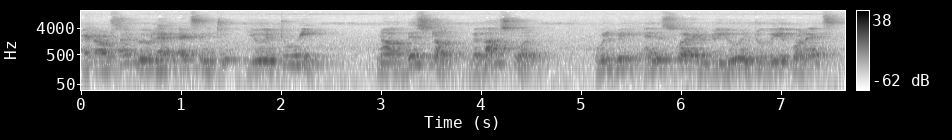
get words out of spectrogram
at outside we will have x into u into v. Now this term, the last one, will be n square into u into v upon x.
